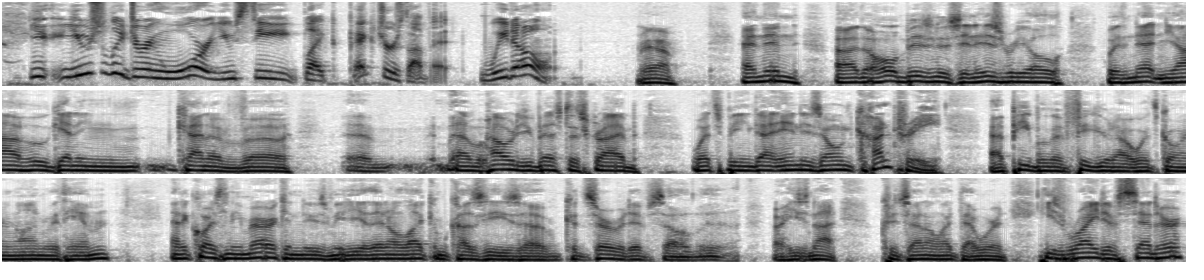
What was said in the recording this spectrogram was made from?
Usually during war, you see like pictures of it. We don't. Yeah. And then uh, the whole business in Israel with Netanyahu getting kind of, uh, uh, how would you best describe what's being done in his own country? Uh, people have figured out what's going on with him. And of course, in the American news media, they don't like him because he's uh, conservative. So, uh, or he's not, because I don't like that word. He's right of center.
